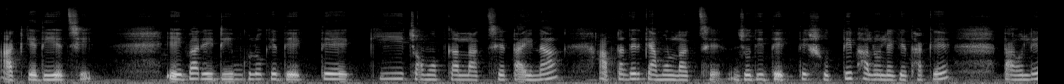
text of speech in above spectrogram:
আটকে দিয়েছি। এইবার এই ডিমগুলোকে দেখতে কি চমৎকার লাগছে, তাই না? আপনাদের কেমন লাগছে? যদি দেখতে সত্যি ভালো লেগে থাকে, তাহলে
